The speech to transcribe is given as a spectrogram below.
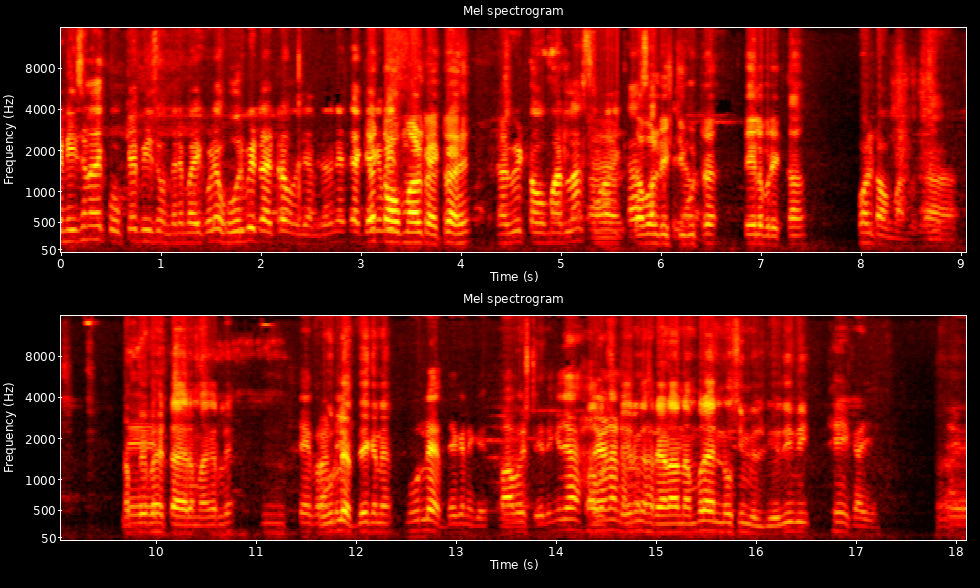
ਕੰਡੀਸ਼ਨਾਂ ਦੇ ਕੋਕੇ ਪੀਸ ਹੁੰਦੇ ਨੇ ਬਾਈ ਕੋਲੇ ਹੋਰ ਵੀ ਟਰੈਕਟਰ ਆਉਂਦੇ ਜਾਂਦੇ ਨੇ। ਤੇ ਅੱਗੇ ਇਹ ਟੌਪ ਮਾਡਲ ਟਰੈਕਟਰ ਹੈ ਅੱਗੇ ਵੀ ਟੌਪ ਮਾਡਲ ਆ ਇਹ ਡਬਲ ਡਿਸਟ੍ਰੀਬਿਊਟਰ ਤੇਲ ਬ੍ਰੇਕਾਂ। ਫੁੱਲ ਟੌਪ ਮਾਡਲ ਹਾਂ। 90 ਪੈਸੇ ਟਾਇਰ ਮਗਰਲੇ ਤੇ ਮੂਰਲੇ ਅੱਧੇ ਕਿਨੇ ਮੂਰਲੇ ਅੱਧੇ ਕਨੇਗੇ ਪਾਵਰ ਸਟੀਅਰਿੰਗ ਜਾਂ Haryana. Steering Haryana number NOC ਮਿਲ ਜੂ ਇਹਦੀ ਵੀ। ਠੀਕ ਹੈ ਜੀ। ਤੇ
